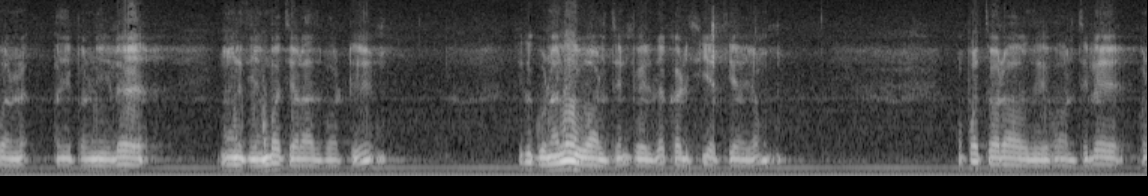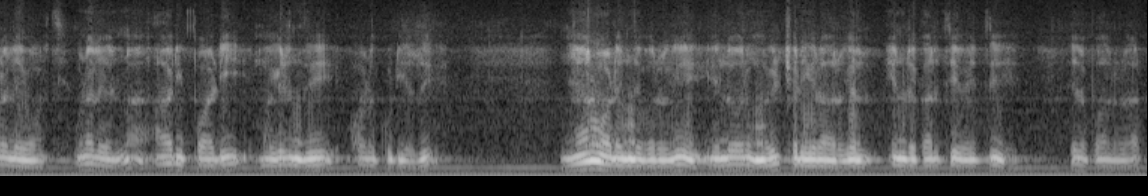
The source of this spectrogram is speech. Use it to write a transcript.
பண்ண பழனியில் நானூற்றி எண்பத்தி ஏழாவது பாட்டு. இது குணலை வாழ்த்துன்னு பேர் தான் கடைசி அத்தியாயம். முப்பத்தோராவது வாழ்த்தில் குணலை வாழ்த்து. குணலைன்னா ஆடிப்பாடி மகிழ்ந்து வாழக்கூடியது. ஞானம் அடைந்த பிறகு எல்லோரும் மகிழ்ச்சி அடைகிறார்கள் என்ற கருத்தை வைத்து இதில் பாடுறார்.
